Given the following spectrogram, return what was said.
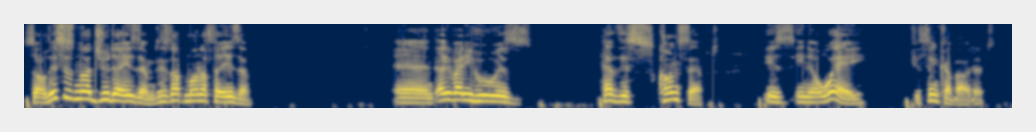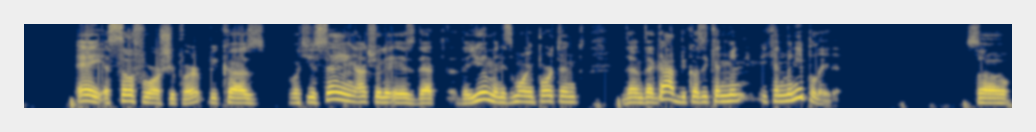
So this is not Judaism. This is not monotheism. And everybody who is have this concept is in a way, if you think about it, a a self worshipper because what you're saying actually is that the human is more important than the God because he can he can manipulate it. So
